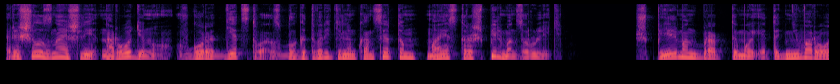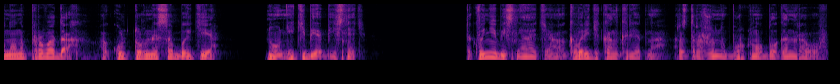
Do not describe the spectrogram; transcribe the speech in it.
Решил, знаешь ли, на родину, в город детства, с благотворительным концертом маэстро Шпильман зарулить. Шпильман, брат ты мой, это не ворона на проводах, а культурное событие. Ну, не тебе объяснять. Так вы не объясняете, а говорите конкретно, раздраженно буркнул Благонравов.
